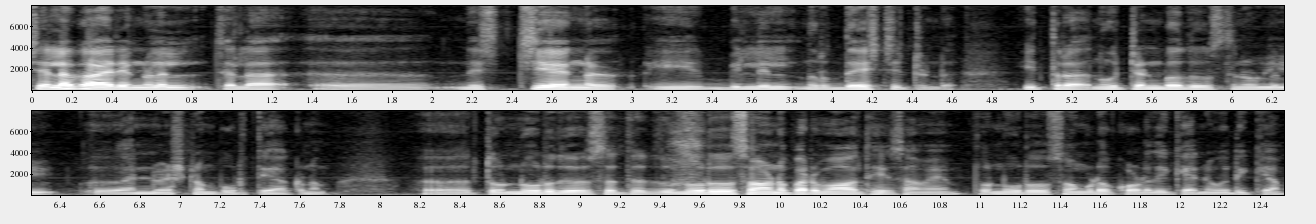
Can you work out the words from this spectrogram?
ചില കാര്യങ്ങളിൽ ചില നിശ്ചയങ്ങൾ ഈ ബില്ലിൽ നിർദ്ദേശിച്ചിട്ടുണ്ട്. ഇത്ര നൂറ്റൻപത് ദിവസത്തിനുള്ളിൽ അന്വേഷണം പൂർത്തിയാക്കണം. തൊണ്ണൂറ് ദിവസത്തെ തൊണ്ണൂറ് ദിവസമാണ് പരമാവധി സമയം. തൊണ്ണൂറ് ദിവസം കൂടെ കോടതിക്ക് അനുവദിക്കാം.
